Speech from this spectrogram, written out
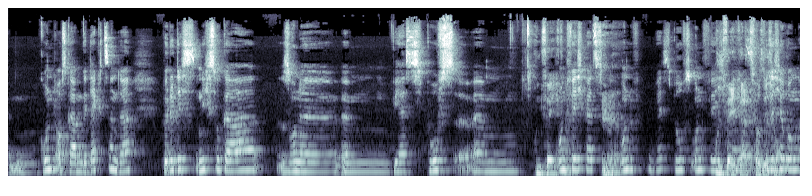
ähm, Grundausgaben gedeckt sind, ja, würde das nicht sogar so eine, ähm, wie heißt Berufs ähm, Unfähigkeit. Unfähigkeits, un, wie heißt Berufsunfähigkeitsversicherung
